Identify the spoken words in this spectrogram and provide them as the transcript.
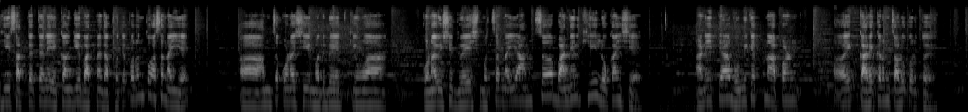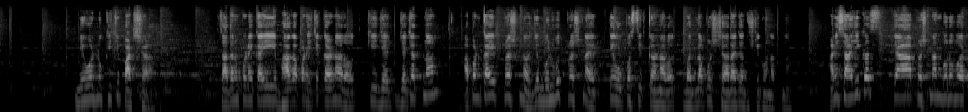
ही सातत्याने एकांगी बातम्या दाखवते परंतु असं नाही आहे आमचं कोणाशी मतभेद किंवा कोणाविषयी द्वेष मत्सर नाही आहे आमचं बांधिलकी लोकांशी आहे. आणि त्या भूमिकेतनं आपण एक कार्यक्रम चालू करतोय. निवडणुकीची पाठशाळा. साधारणपणे काही भाग आपण याचे करणार आहोत की जे ज्याच्यातनं आपण काही प्रश्न जे मूलभूत प्रश्न आहेत ते उपस्थित करणार आहोत बदलापूर शहराच्या दृष्टिकोनातनं. आणि साहजिकच त्या प्रश्नांबरोबर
